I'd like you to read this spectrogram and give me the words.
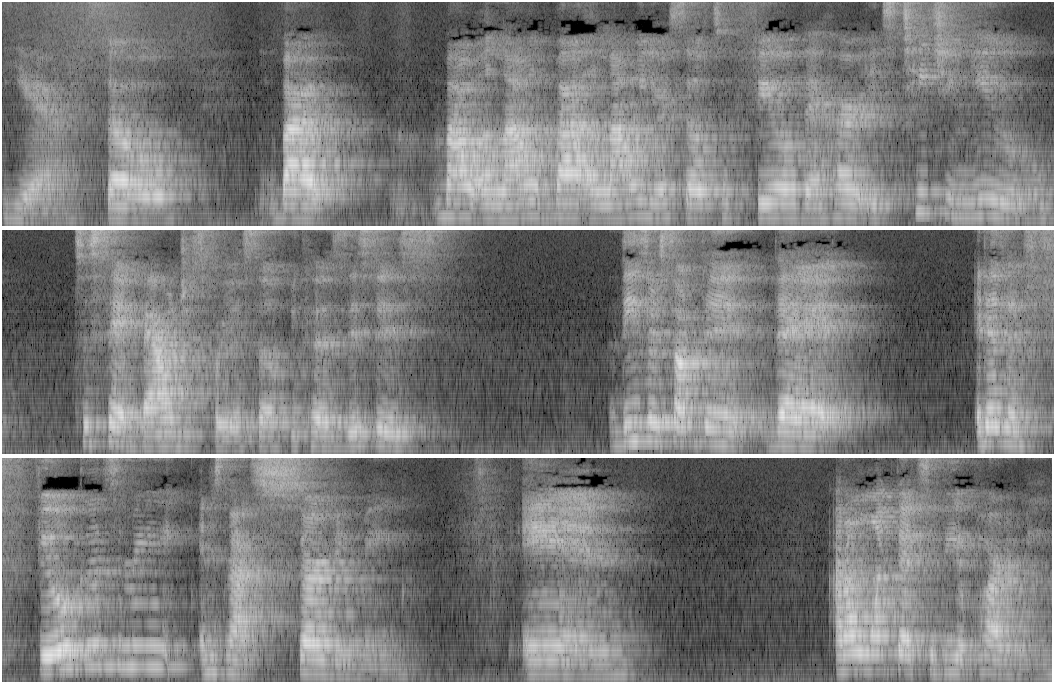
yeah. So by by allowing by allowing yourself to feel that hurt, it's teaching you to set boundaries for yourself because this is these are something that it doesn't feel good to me and it's not serving me. And I don't want that to be a part of me.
